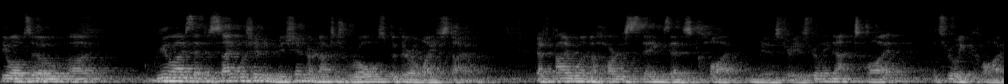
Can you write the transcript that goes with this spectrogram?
You'll also uh, realize that discipleship and mission are not just roles, but they're a lifestyle. That's probably one of the hardest things that is caught in ministry. It's really not taught, it's really caught.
